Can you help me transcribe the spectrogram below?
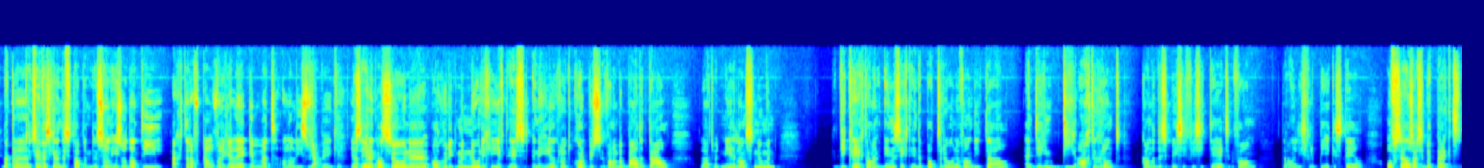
Dat klopt. Eh, het zijn verschillende stappen. Dus, Zo, in- zodat die achteraf kan vergelijken met Annelies Ja. Verbeke. Ja. dus eigenlijk wat zo'n eh, algoritme nodig heeft, is een heel groot corpus van een bepaalde taal. Laten we het Nederlands noemen. Die krijgt dan een inzicht in de patronen van die taal. En tegen die achtergrond kan er de specificiteit van de Annelies Verbeke-stijl, of zelfs als je het beperkt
